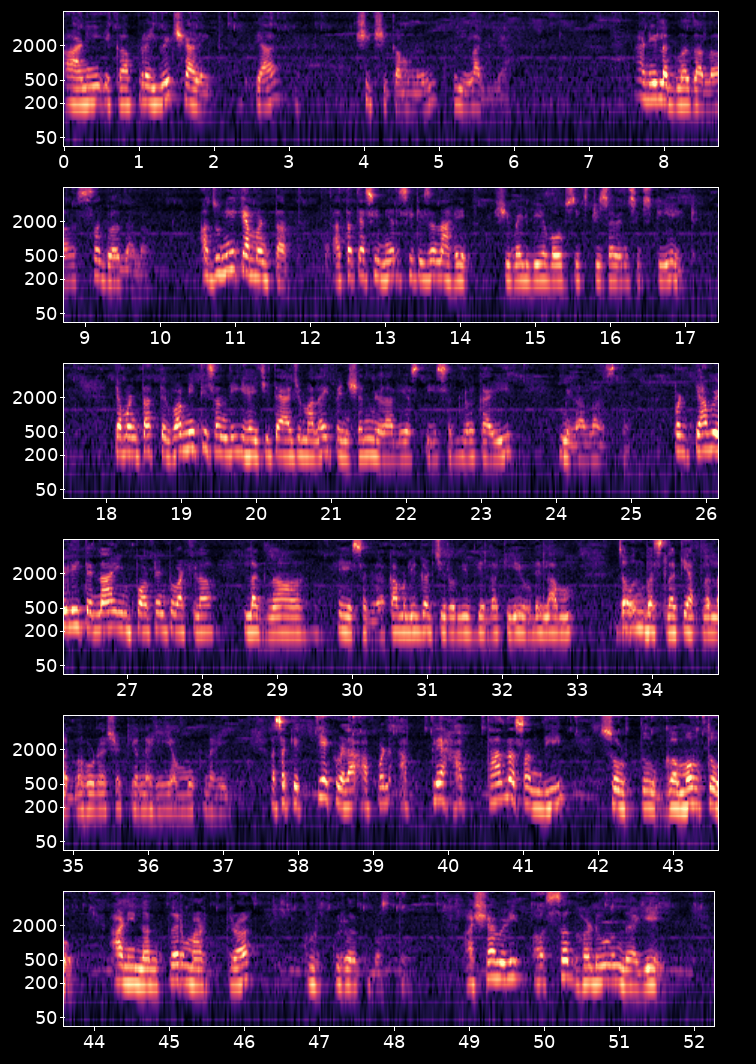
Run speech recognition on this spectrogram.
आणि एका प्रायव्हेट शाळेत त्या शिक्षिका म्हणून लागल्या. आणि लग्न झालं सगळं झालं. अजूनही त्या म्हणतात आता त्या सिनियर सिटीजन आहेत. She made be about sixty seven sixty eight त्या म्हणतात तेव्हा मी ती संधी घ्यायची त्या आज मलाही पेन्शन मिळाली असती सगळं काही मिळालं असतं. पण त्यावेळी त्यांना इम्पॉर्टंट वाटलं लग्न हे सगळं का म्हणजे गडचिरोलीत गेलं की एवढे लांब जाऊन बसलं की आपलं लग्न होणं शक्य नाही अमुक नाही. असं कित्येक वेळा आपण आपल्या हातानं संधी सोडतो गमवतो आणि नंतर मात्र कुरकुरत बसतो. अशा वेळी असं घडू नये.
